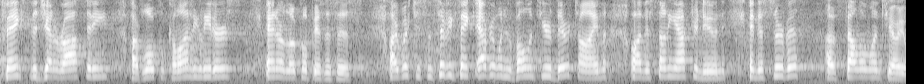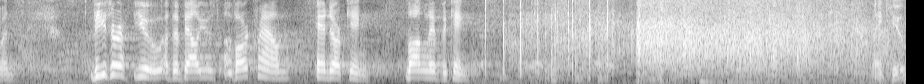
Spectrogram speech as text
Thanks to the generosity of local commodity leaders and our local businesses. I wish to sincerely thank everyone who volunteered their time on this sunny afternoon in the service of fellow Ontarians. These are a few of the values of our Crown and our King. Long live the King. Thank you.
